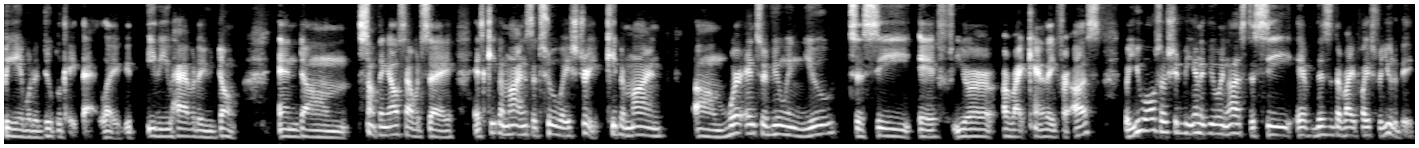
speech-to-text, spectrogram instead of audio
be able to duplicate that. Like either you have it or you don't. And um, something else I would say is keep in mind it's a two way street. Keep in mind um, we're interviewing you to see if you're a right candidate for us, but you also should be interviewing us to see if this is the right place for you to be.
